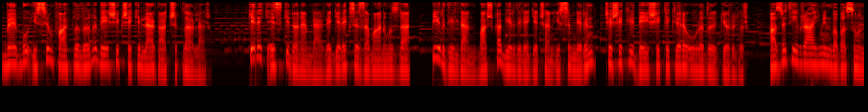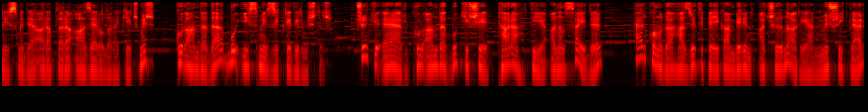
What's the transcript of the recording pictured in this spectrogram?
ve bu isim farklılığını değişik şekillerde açıklarlar. Gerek eski dönemlerde gerekse zamanımızda bir dilden başka bir dile geçen isimlerin çeşitli değişikliklere uğradığı görülür. Hz. İbrahim'in babasının ismi de Araplara Azer olarak geçmiş, Kur'an'da da bu ismi zikredilmiştir. Çünkü eğer Kur'an'da bu kişi Tarah diye anılsaydı, her konuda Hazreti Peygamber'in açığını arayan müşrikler,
